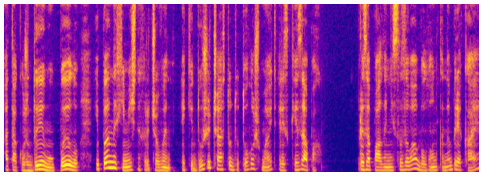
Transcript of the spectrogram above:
а також диму, пилу і певних хімічних речовин, які дуже часто до того ж мають різкий запах. При запаленні слизова оболонка набрякає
